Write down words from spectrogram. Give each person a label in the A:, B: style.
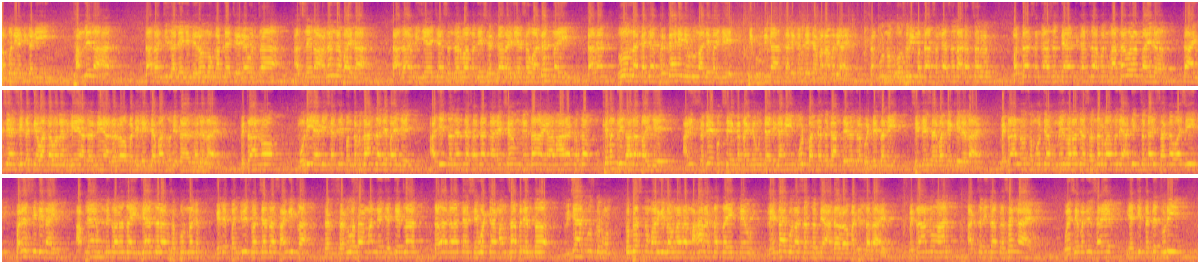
A: आपण या ठिकाणी थांबलेला आहात. दादांची झालेली मिरवणूक आपल्या चेहऱ्यावरचा असलेला आनंद पाहिला. दादा विजयाच्या संदर्भामध्ये शंका राहिली असं वाटत नाही. दादा दोन लाखाच्या फरकाने निवडून आले पाहिजे. ही भूमिका आज कार्यकर्त्याच्या मनामध्ये आहे. संपूर्ण भोसरी मतदारसंघ असेल हडपसर मतदारसंघ असेल त्या ठिकाणचं आपण वातावरण पाहिलं. तर ऐंशी ऐंशी टक्के वातावरण हे आदरणीय आढळराव पटेल यांच्या बाजूने तयार झालेलं आहे. मित्रांनो मोदी या देशाचे पंतप्रधान झाले पाहिजे. अजित अजितदादांच्यासारखा कार्यक्षम नेता या महाराष्ट्राचा मुख्यमंत्री झाला पाहिजे. आणि सगळे पक्ष एकत्र घेऊन त्या ठिकाणी मोठ बांधण्याचं काम देवेंद्र फडणवीसांनी शिंदे साहेबांनी केलेलं आहे. मित्रांनो समोरच्या उमेदवाराच्या संदर्भामध्ये अधिकच काही सांगावं अशी परिस्थिती नाही. आपल्या उमेदवाराचा इतिहास जर संपूर्ण गेले पंचवीस वर्षाचा सांगितला तर सर्वसामान्य जनतेतला तळागाळातल्या शेवटच्या माणसापर्यंत विचारपूस करून तो प्रश्न मार्गी लावणारा महाराष्ट्रातला एकमेव नेता कोण असेल तर ते आढळराव पाटील दादा आहेत. मित्रांनो आज अडचणीचा प्रसंग आहे. वैसे पाटील साहेब यांची तब्येत थोडी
